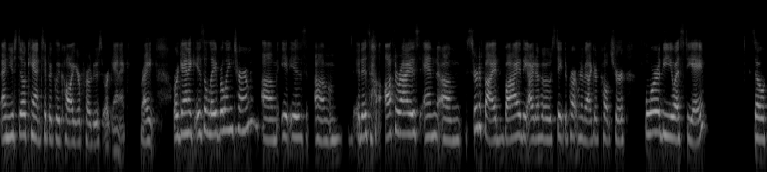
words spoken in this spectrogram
and you still can't typically call your produce organic, right? Organic is a labeling term. Um, it is um, it is authorized and um, certified by the Idaho State Department of Agriculture for the USDA. So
